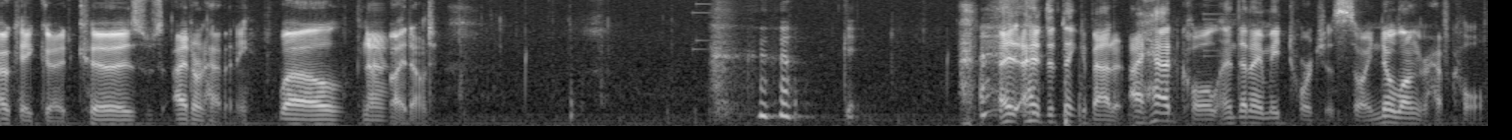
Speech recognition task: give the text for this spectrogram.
Okay, good, because I don't have any. Well, no, I don't. Okay. I, I had to think about it. I had coal, and then I made torches, so I no longer have coal.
